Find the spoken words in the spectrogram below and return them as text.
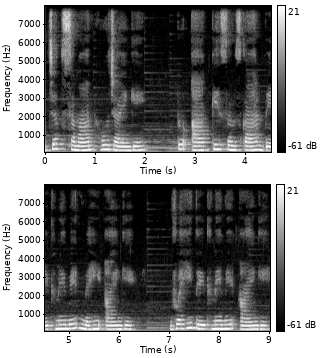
जब समान हो जाएँगे तो आपके संस्कार देखने में नहीं आएँगे। वही देखने में आएँगे।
